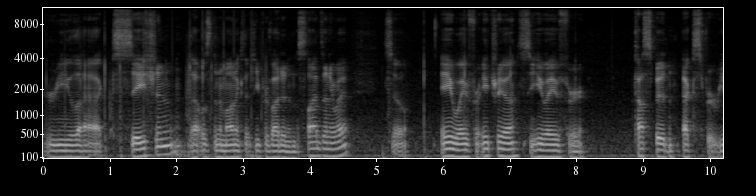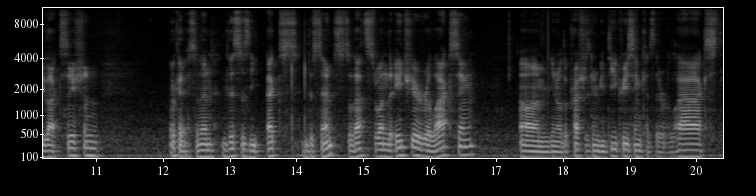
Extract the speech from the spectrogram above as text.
relaxation. That was the mnemonic that he provided in the slides anyway. So A wave for atria, C wave for cuspid, X for relaxation. Okay, so then this is the X descent. So that's when the atria are relaxing. Um, you know, the pressure is going to be decreasing because they're relaxed.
